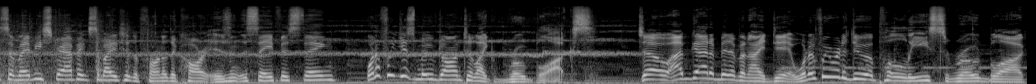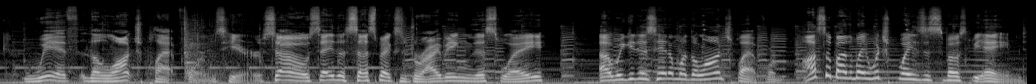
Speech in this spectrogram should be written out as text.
so maybe strapping somebody to the front of the car isn't the safest thing. What if we just moved on to like roadblocks? So I've got a bit of an idea. What if we were to do a police roadblock with the launch platforms here? So say the suspect's driving this way, uh, we could just hit them with the launch platform. Also, by the way, which way is this supposed to be aimed?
